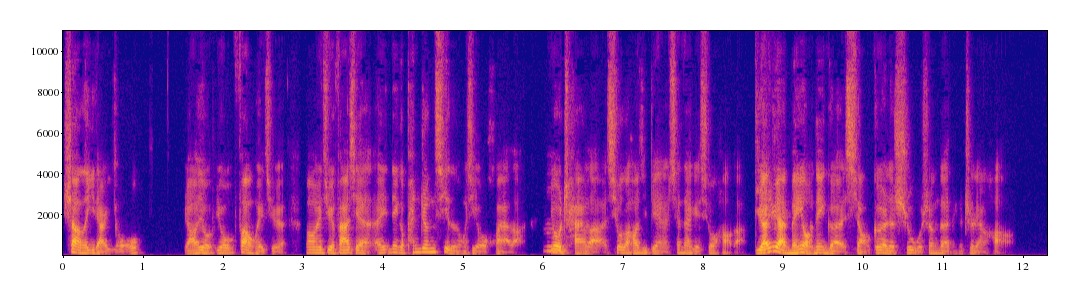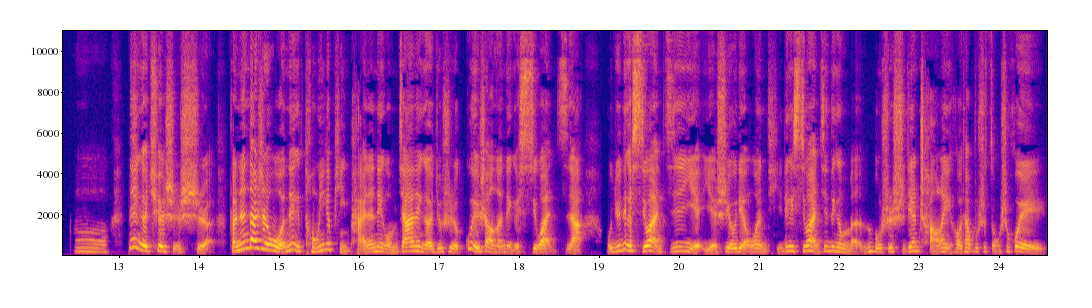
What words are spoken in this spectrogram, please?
上了一点油，然后又又放回去，放回去发现哎那个喷蒸汽的东西又坏了。又拆了，修了好几遍，现在给修好了，远远没有那个小个的十五升的那个质量好。哦，那个确实是，反正但是我那个同一个品牌的那个，我们家那个就是柜上的那个洗碗机啊，我觉得那个洗碗机也也是有点问题。那个洗碗机那个门不是时间长了以后，它不是总是会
